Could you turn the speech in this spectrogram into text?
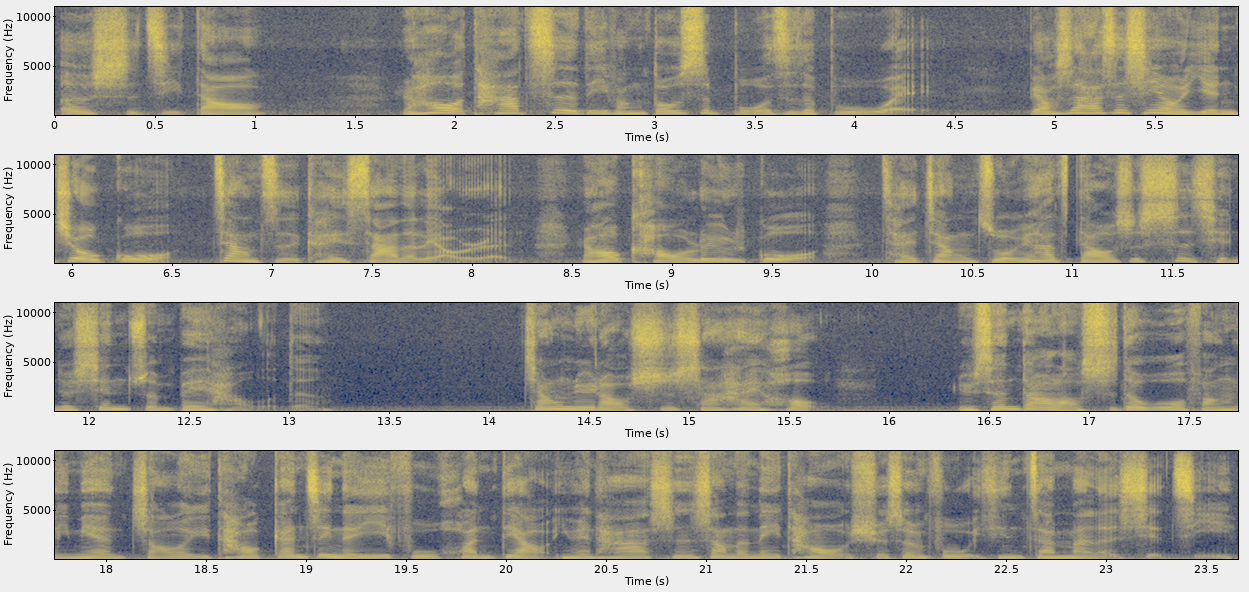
二十几刀，然后他刺的地方都是脖子的部位，表示他是先有研究过这样子可以杀得了人，然后考虑过才这样做，因为他刀是事前就先准备好了的。将女老师杀害后，女生到老师的卧房里面找了一套干净的衣服换掉，因为她身上的那套学生服已经沾满了血迹。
